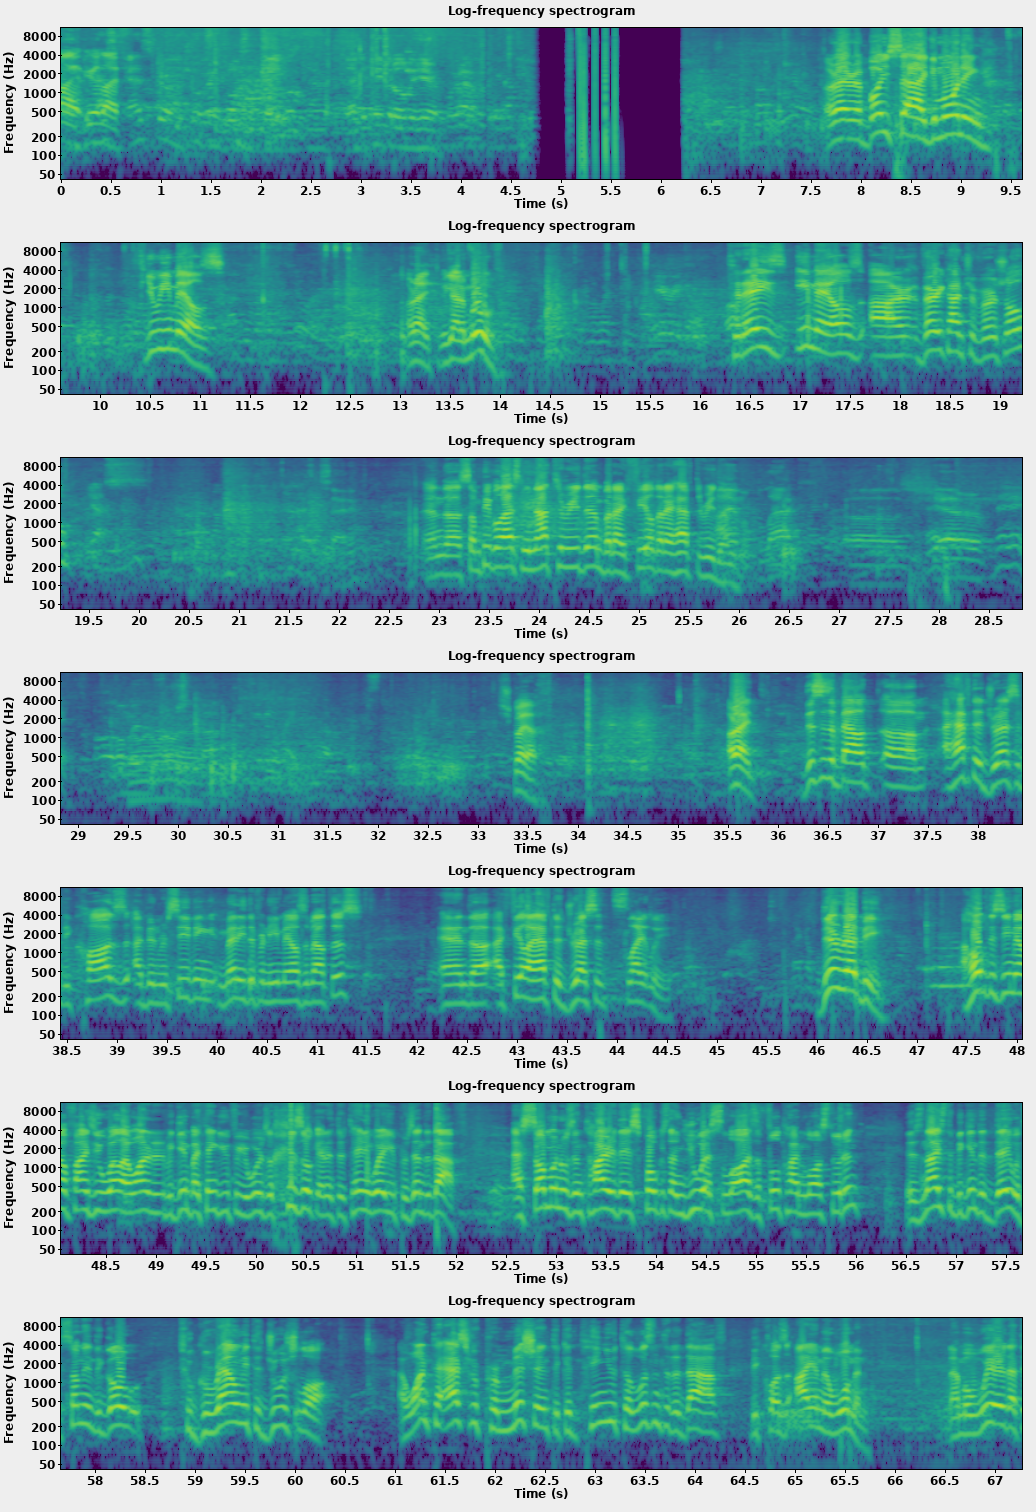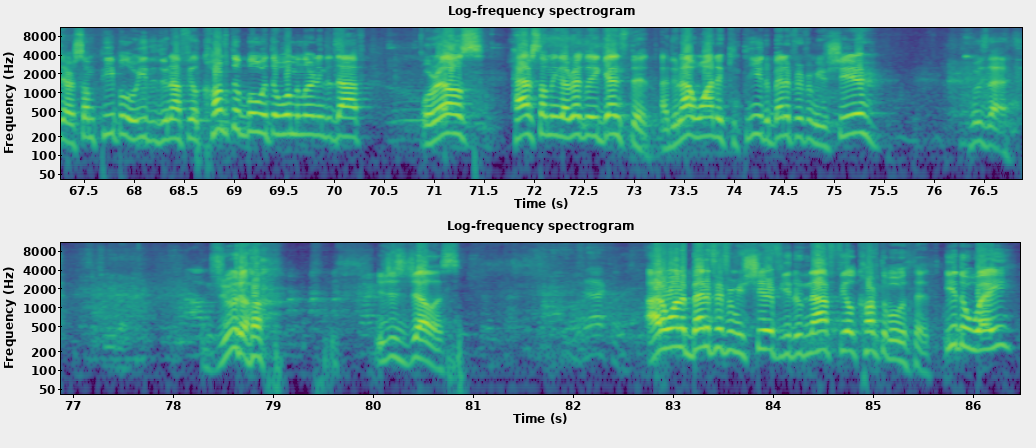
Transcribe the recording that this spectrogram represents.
live. You're live. Ask uh, the chauffeur to close the tape. I can tape it over here. All right, Rabbi Isai, good morning. Few emails. All right, we got to move. Today's emails are very controversial. Yes. And uh, some people ask me not to read them, but I feel that I have to read them. I am them. a black, uh, hair woman. Shkoyach. All right, this is about, um, I have to address it because I've been receiving many different emails about this, and uh, I feel I have to address it slightly. Dear Rebbe, I hope this email finds you well. I wanted to begin by thanking you for your words of chizuk and entertaining way you present the daf. As someone whose entire day is focused on U.S. law as a full-time law student, it is nice to begin the day with something to go to ground me to Jewish law. I want to ask your permission to continue to listen to the daf because I am a woman. And I'm aware that there are some people who either do not feel comfortable with the woman learning the daf or else have something directly against it. I do not want to continue to benefit from your shir. Who's that? Judah. Judah. You're just jealous. Exactly. I don't want to benefit from your share if you do not feel comfortable with it. Either way,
